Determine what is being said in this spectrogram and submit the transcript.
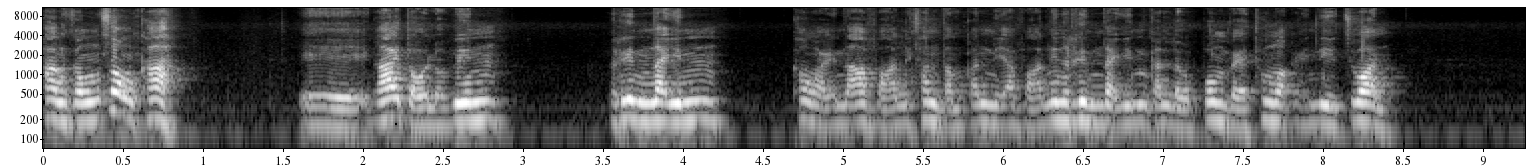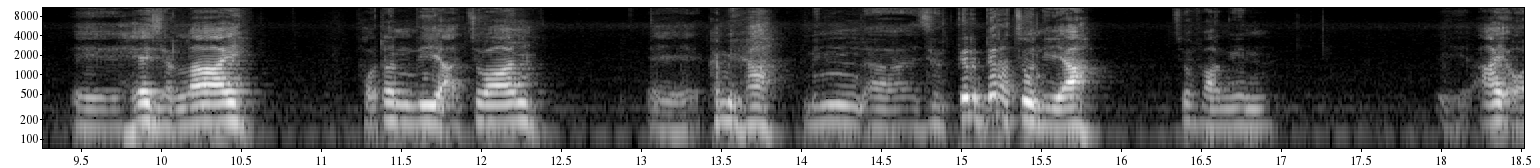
khang zong zong kha e ngai to lovin rin na in không ai na van san dam kan ni awangin rin na in kan lo pom ve thunga ka ni chuan e hezer lai thotan ni a chuan e khami ha min zirtir ber chu ni ya chu wangin ai o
